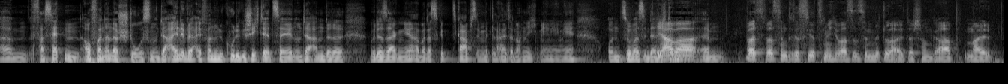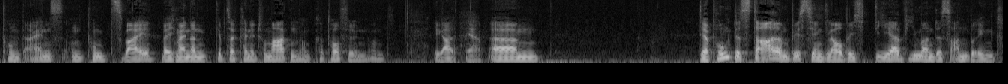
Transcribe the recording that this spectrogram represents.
ähm, Facetten aufeinanderstoßen und der eine will einfach nur eine coole Geschichte erzählen und der andere würde sagen, ja, aber das gab es im Mittelalter noch nicht. Und sowas in der ja, Richtung. Aber ähm, was, was interessiert mich, was es im Mittelalter schon gab? Mal Punkt 1 und Punkt 2, weil ich meine, dann gibt es auch keine Tomaten und Kartoffeln und egal. Ja. Ähm, der Punkt ist da ein bisschen, glaube ich, der, wie man das anbringt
